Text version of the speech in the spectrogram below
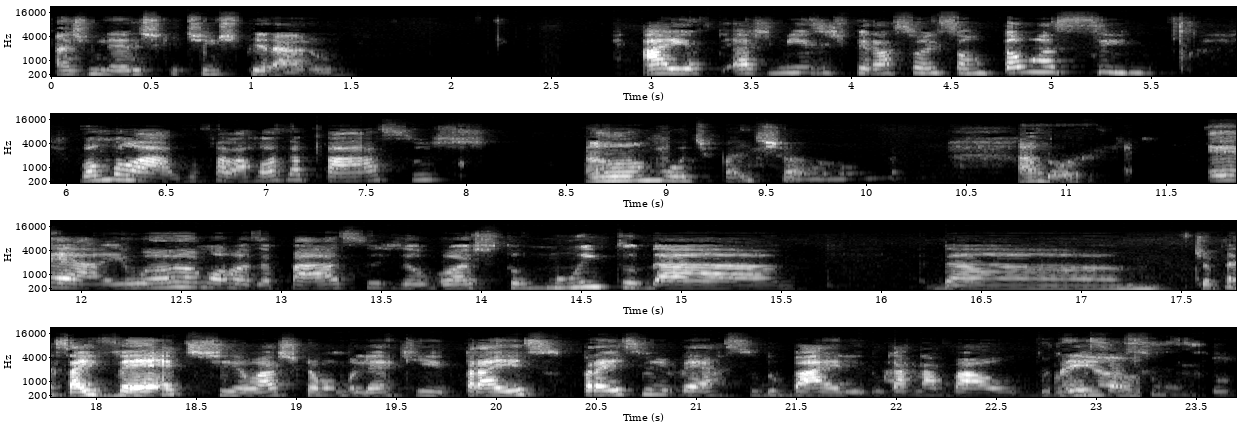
as mulheres que te inspiraram. Ai, eu, as minhas inspirações são tão assim. Vamos lá, vou falar Rosa Passos. Amo de paixão. Adoro. É, eu amo a Rosa Passos. Eu gosto muito da da deixa eu pensar Ivete eu acho que é uma mulher que para esse esse universo do baile do carnaval do Bem esse assunto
